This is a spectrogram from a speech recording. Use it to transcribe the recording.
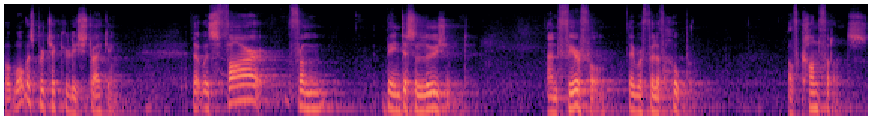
But what was particularly striking that was far from being disillusioned and fearful, they were full of hope, of confidence,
